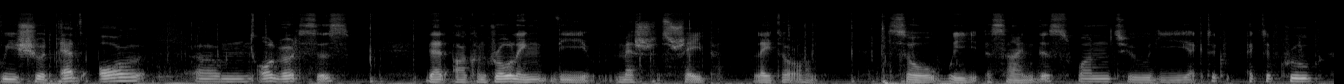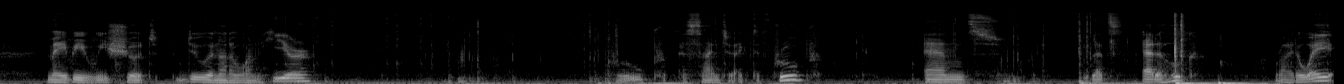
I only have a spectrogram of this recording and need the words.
we should add all, um, all vertices that are controlling the mesh shape later on. So we assign this one to the active, active group. Maybe we should do another one here. Group assigned to active group. And let's add a hook right away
